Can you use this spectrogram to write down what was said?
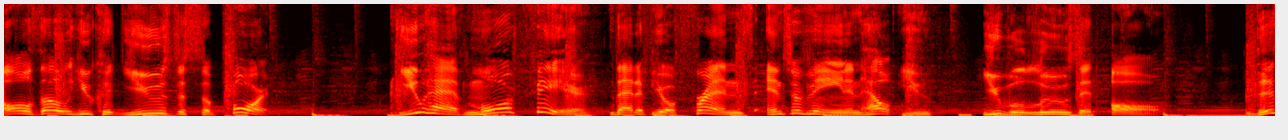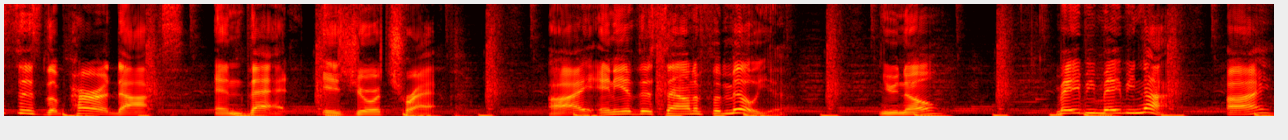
although you could use the support you have more fear that if your friends intervene and help you you will lose it all. This is the paradox and that is your trap. All right any of this sounding familiar? You know? Maybe maybe not. All right?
